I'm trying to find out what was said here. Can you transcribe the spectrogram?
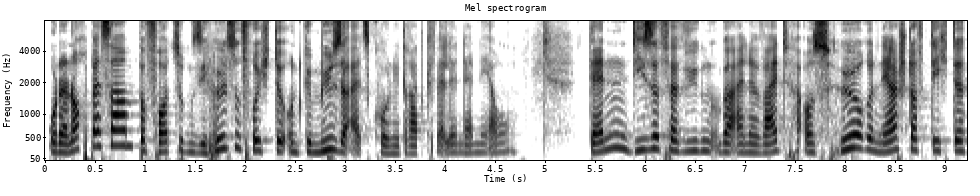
Oder noch besser, bevorzugen Sie Hülsenfrüchte und Gemüse als Kohlenhydratquelle in der Ernährung. Denn diese verfügen über eine weitaus höhere Nährstoffdichte,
